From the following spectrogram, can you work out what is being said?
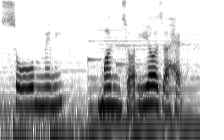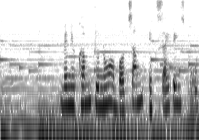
so many months or years ahead when you come to know about some exciting sport,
